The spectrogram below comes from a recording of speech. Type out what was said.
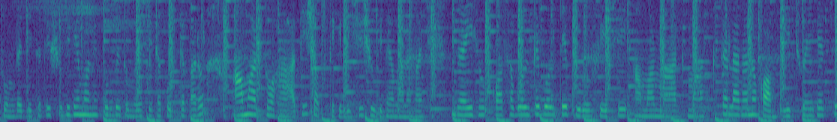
তোমরা যেটাতে সুবিধে মনে করবে, তোমরা সেটা করতে পারো। আমার তো হাতই সব থেকে বেশি সুবিধা মনে হয়। যাই হোক, কথা বলতে বলতে পুরো ফেসে আমার মাস্কটা লাগানো কমপ্লিট হয়ে গেছে।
